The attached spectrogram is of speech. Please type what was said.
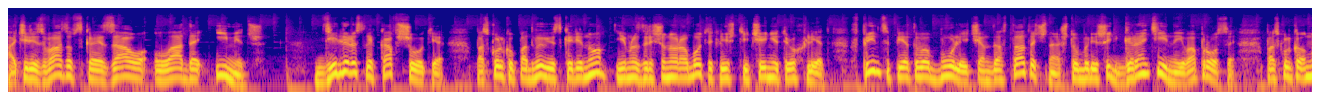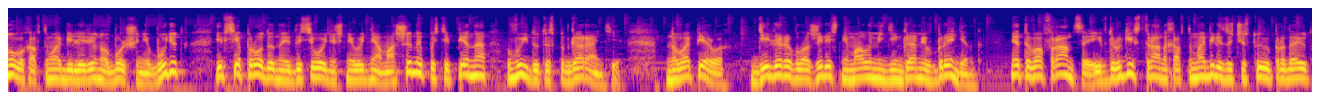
а через ВАЗовское ЗАО «Лада Имидж». Дилеры слегка в шоке, поскольку под вывеской Рено им разрешено работать лишь в течение трех лет. В принципе, этого более чем достаточно, чтобы решить гарантийные вопросы, поскольку новых автомобилей Рено больше не будет, и все проданные до сегодняшнего дня машины постепенно выйдут из-под гарантии. Но, во-первых, дилеры вложились немалыми деньгами в брендинг – это во Франции и в других странах автомобили зачастую продают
